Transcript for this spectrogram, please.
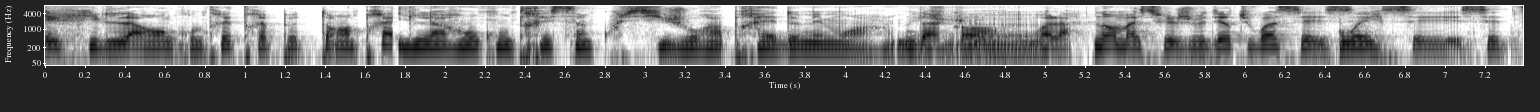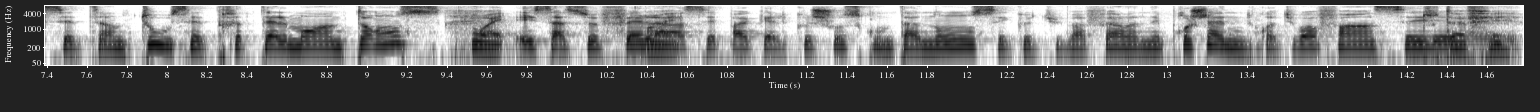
Et qu'il l'a rencontré très peu de temps après. Il l'a rencontré cinq ou six jours après de mémoire. D'accord, je- voilà. Non, mais ce que je veux dire, tu vois, c'est Oui. c'est- un tout, c'est tellement intense. Ouais. Et ça se fait là, Ouais. c'est pas quelque chose qu'on t'annonce et que tu vas faire l'année prochaine, quoi, tu vois. Enfin, c'est. Tout à fait.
